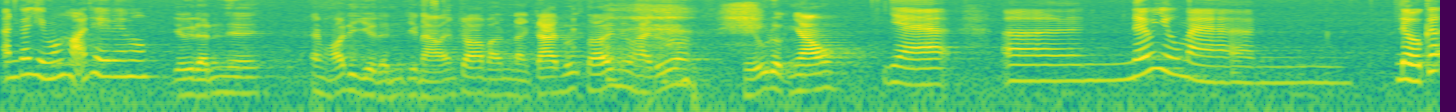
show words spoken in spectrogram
Anh có gì muốn hỏi thêm em không? Dự định thì em hỏi đi dự định chừng nào em cho bạn đàn trai bước tới nếu hai đứa hiểu được nhau. Dạ, ờ, nếu như mà được á,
